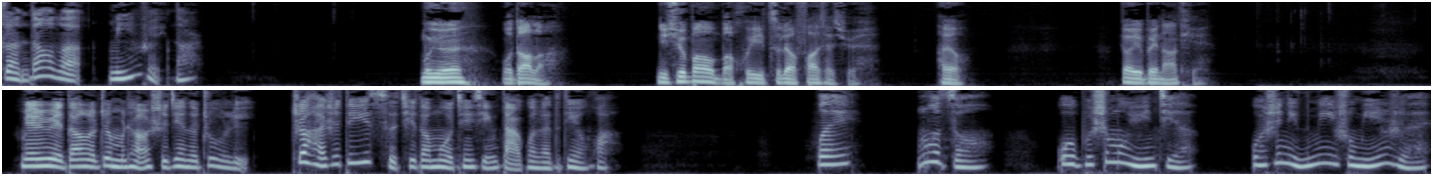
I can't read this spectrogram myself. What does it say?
转到了明蕊那儿。暮云，我到了，你去帮我把会议资料发下去，还有，要一杯拿铁。明蕊当了这么长时间的助理，这还是第一次接到莫千行打过来的电话。喂，莫总，我不是暮云姐，我是你的秘书明蕊。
